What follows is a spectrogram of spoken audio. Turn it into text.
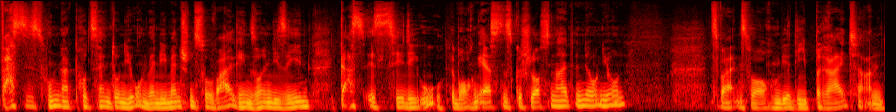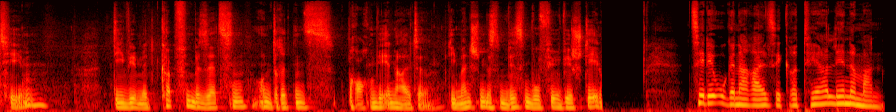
Was ist 100 Prozent Union? Wenn die Menschen zur Wahl gehen, sollen die sehen, das ist CDU. Wir brauchen erstens Geschlossenheit in der Union. Zweitens brauchen wir die Breite an Themen die wir mit Köpfen besetzen. Und drittens brauchen wir Inhalte. Die Menschen müssen wissen, wofür wir stehen. CDU-Generalsekretär Linnemann.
